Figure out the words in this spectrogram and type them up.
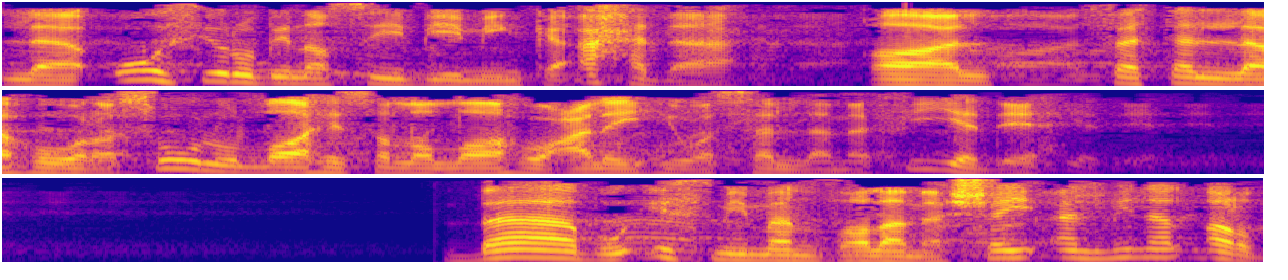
لا أوثر بنصيبي منك أحدا. قال فتله رسول الله صلى الله عليه وسلم في يده. باب إثم من ظلم شيئا من الأرض.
